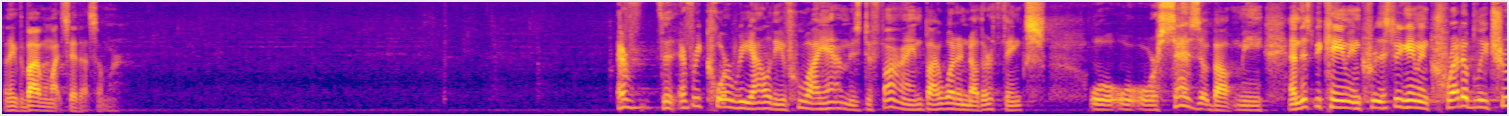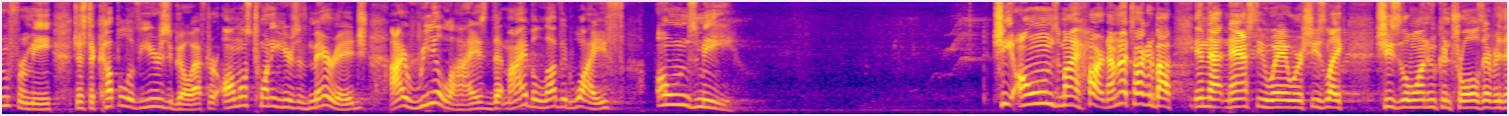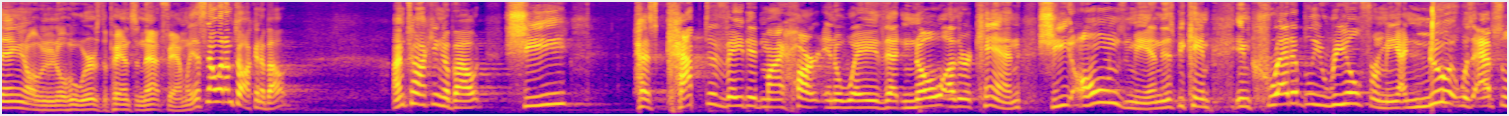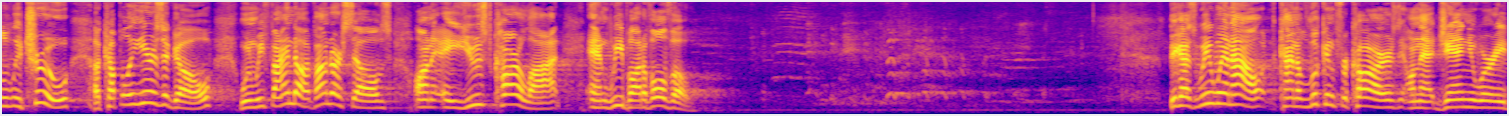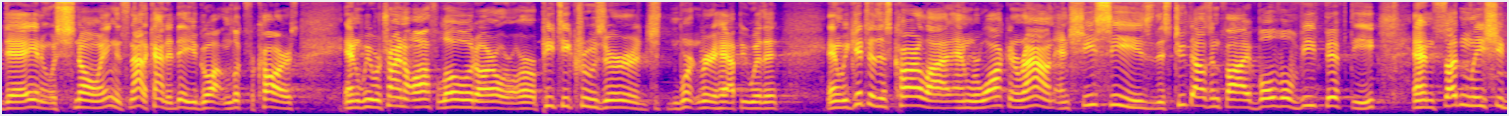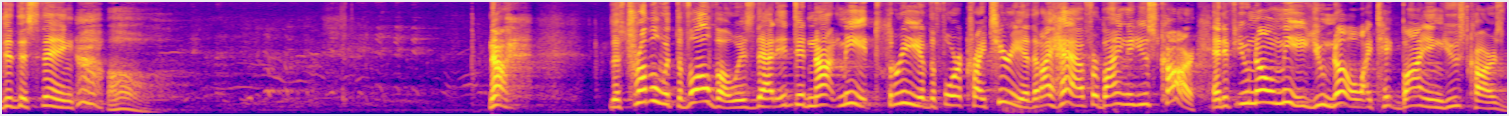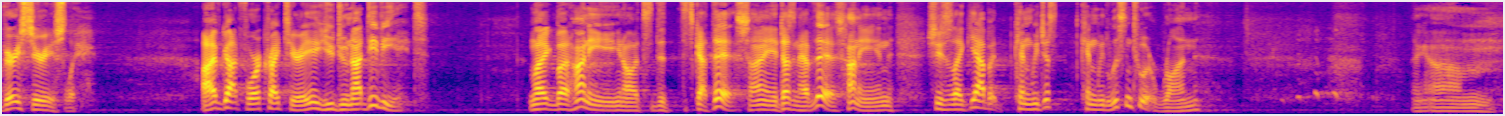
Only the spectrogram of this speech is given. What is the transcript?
I think the Bible might say that somewhere. Every, the, every core reality of who I am is defined by what another thinks or, or, or, says about me. And this became, this became incredibly true for me just a couple of years ago. After almost 20 years of marriage, I realized that my beloved wife owns me. She owns my heart. And I'm not talking about in that nasty way where she's like, she's the one who controls everything. You know, you know who wears the pants in that family. That's not what I'm talking about. I'm talking about she has captivated my heart in a way that no other can. She owns me, and this became incredibly real for me. I knew it was absolutely true a couple of years ago when we find out, found ourselves on a used car lot and we bought a Volvo. Because we went out kind of looking for cars on that January day, and it was snowing. It's not a kind of day you go out and look for cars and we were trying to offload our, our PT Cruiser, just weren't very happy with it. And we get to this car lot and we're walking around, and she sees this 2005 Volvo V50, and suddenly she did this thing. Oh. Now, the trouble with the Volvo is that it did not meet three of the four criteria that I have for buying a used car. And if you know me, you know I take buying used cars very seriously. I've got four criteria, you do not deviate. I'm like, but honey, you know, it's, it's got this, honey, it doesn't have this, honey. And she's like, yeah, but can we just, can we listen to it run? Like, um,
